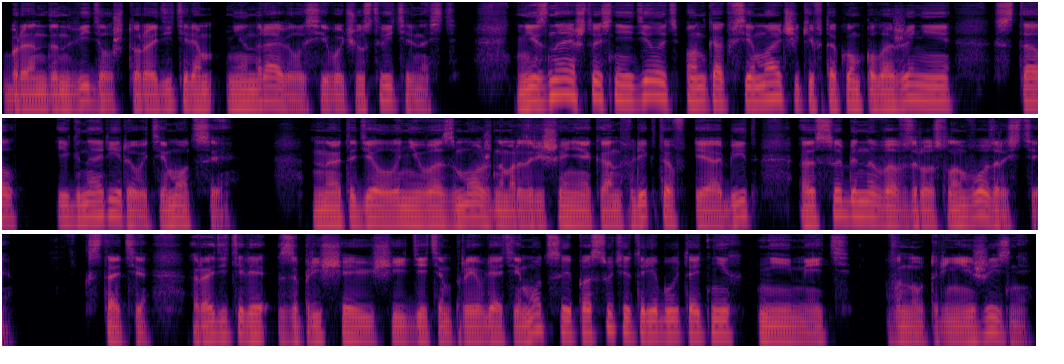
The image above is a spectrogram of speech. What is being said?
Брэндон видел, что родителям не нравилась его чувствительность. Не зная, что с ней делать, он, как все мальчики в таком положении, стал игнорировать эмоции но это делало невозможным разрешение конфликтов и обид, особенно во взрослом возрасте. Кстати, родители, запрещающие детям проявлять эмоции, по сути требуют от них не иметь внутренней жизни.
